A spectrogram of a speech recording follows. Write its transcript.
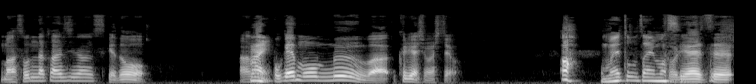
う。まあそんな感じなんですけど、あの、はいポケモンムーンはクリアしましたよ。あ、おめでとうございます。とりあえず、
